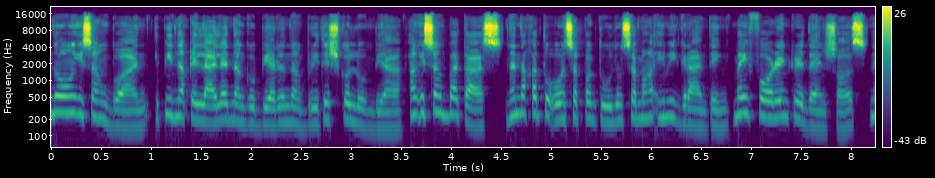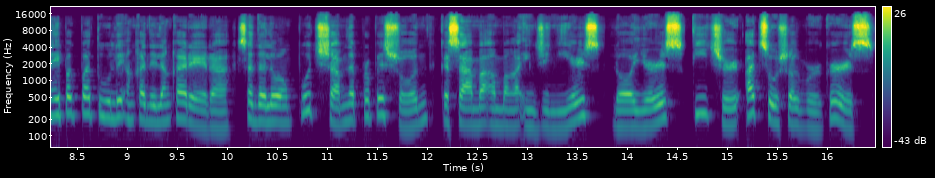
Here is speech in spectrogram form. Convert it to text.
Noong isang buwan, ipinakilala ng gobyerno ng British Columbia ang isang batas na nakatuon sa pagtulong sa mga imigranteng may foreign credentials na ipagpatuloy ang kanilang karera sa 29 na propesyon kasama ang mga engineers, lawyers, teacher at social workers.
